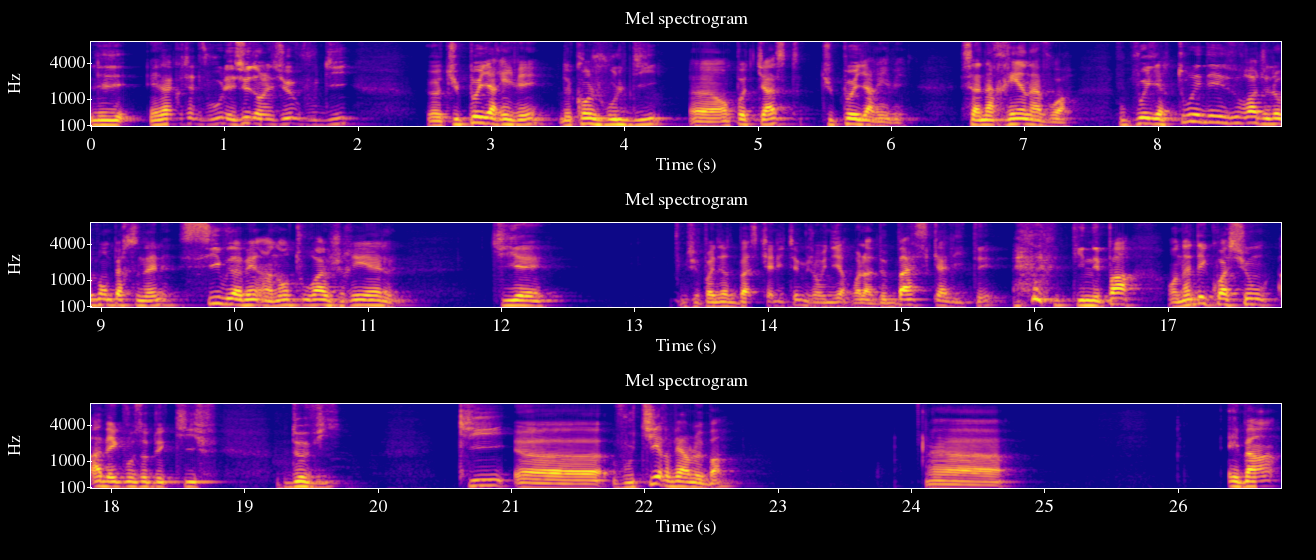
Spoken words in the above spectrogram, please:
est à côté de vous, les yeux dans les yeux, vous dit euh, tu peux y arriver, de quand je vous le dis euh, en podcast, tu peux y arriver. Ça n'a rien à voir. Vous pouvez lire tous les ouvrages de développement personnel. Si vous avez un entourage réel qui est je vais pas dire de basse qualité, mais j'ai envie de dire voilà, de basse qualité, qui n'est pas en adéquation avec vos objectifs de vie, qui euh, vous tire vers le bas, eh ben,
